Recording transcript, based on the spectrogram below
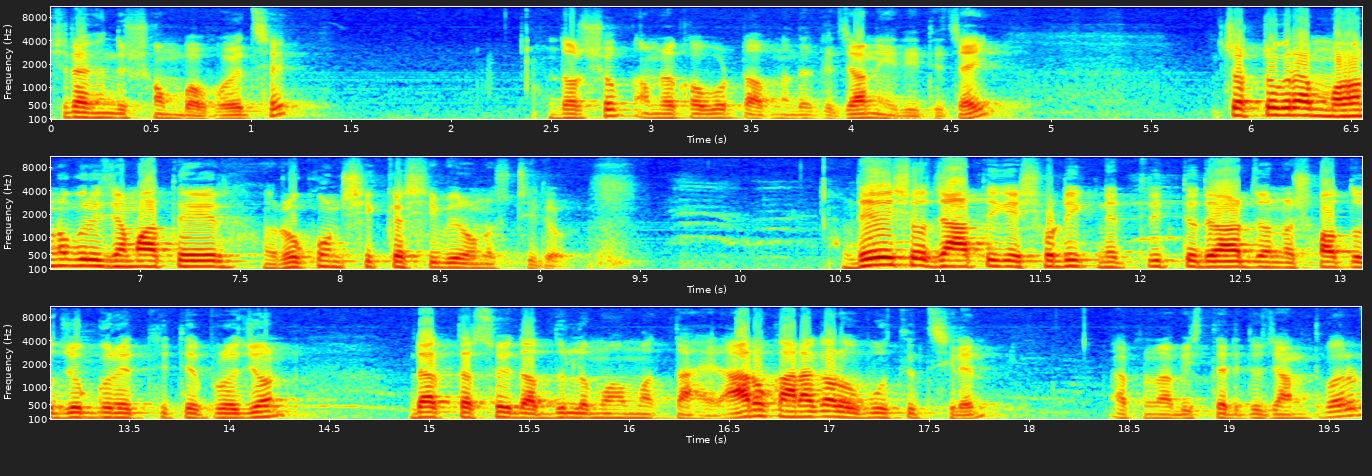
সেটা কিন্তু সম্ভব হয়েছে। দর্শক, আমরা খবরটা আপনাদেরকে জানিয়ে দিতে চাই। চট্টগ্রাম মহানগরী জামাতের রোকন শিক্ষা শিবির অনুষ্ঠিত। দেশ ও জাতিকে সঠিক নেতৃত্ব দেওয়ার জন্য শত যোগ্য নেতৃত্বের প্রয়োজন। ডাক্তার সৈয়দ আবদুল্লাহ মোহাম্মদ তাহের আরও কারা উপস্থিত ছিলেন। আপনারা বিস্তারিত জানতে পারেন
